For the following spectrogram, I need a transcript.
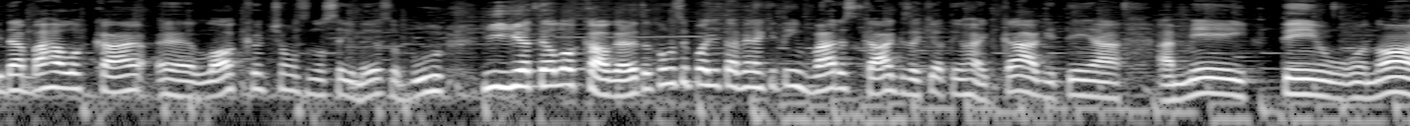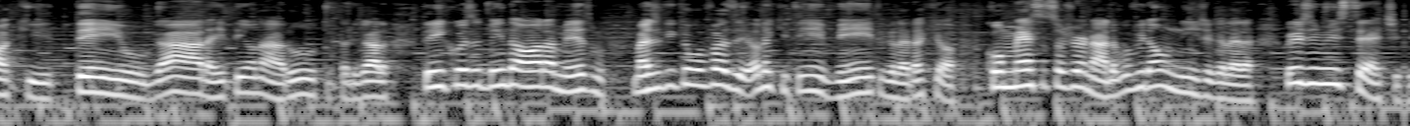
e dar barra local, é, locations, não sei ler, eu sou burro, e ir até o local, galera. Então, como você pode estar tá vendo aqui, tem vários Kages aqui, ó, tem o Raikage, tem a, a Mei, tem o Onoki, tem o Gara e tem o Naruto, tá ligado? Tem coisa bem da hora mesmo. Mas o que, que eu vou fazer? Olha aqui, tem evento, galera. Aqui, ó. Começa a sua jornada. Eu vou virar um ninja, galera. Crazy 1007.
